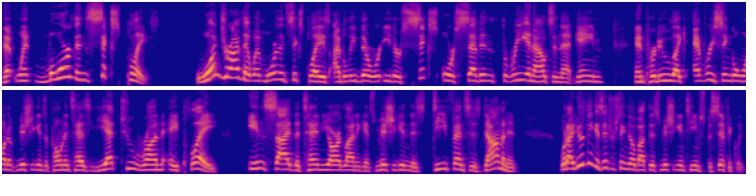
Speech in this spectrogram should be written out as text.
that went more than six plays. One drive that went more than six plays. I believe there were either six or seven three and outs in that game. And Purdue, like every single one of Michigan's opponents, has yet to run a play inside the 10 yard line against Michigan. This defense is dominant. What I do think is interesting, though, about this Michigan team specifically,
